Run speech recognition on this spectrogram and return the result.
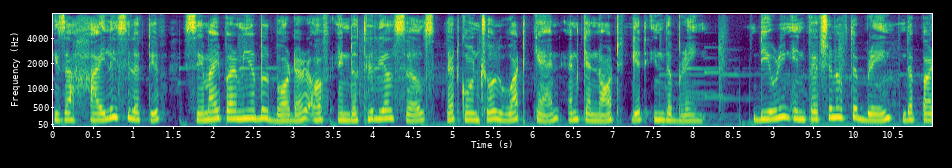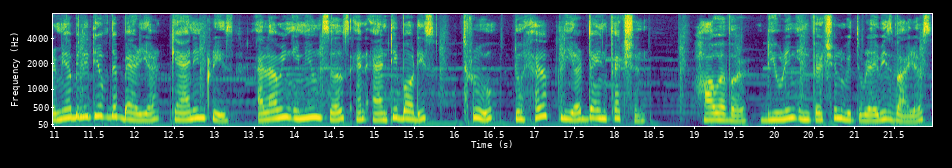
is a highly selective semi-permeable border of endothelial cells that control what can and cannot get in the brain. During infection of the brain, the permeability of the barrier can increase, allowing immune cells and antibodies through to help clear the infection. However, during infection with rabies virus,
